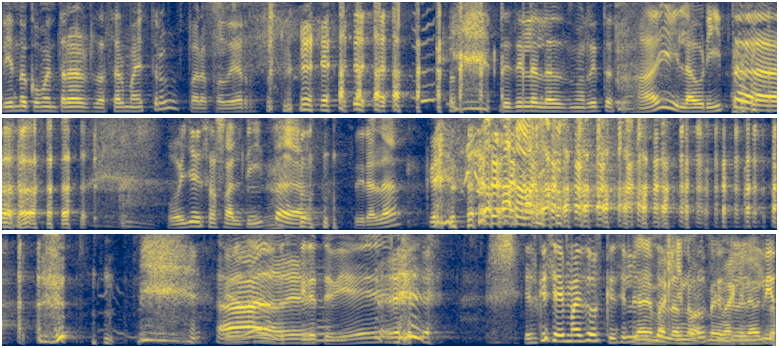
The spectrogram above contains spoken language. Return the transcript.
viendo cómo entrar a ser maestro para poder decirle a las morritas, ¡ay, Laurita! Oye, esa faldita. Mírala. Ah, despídete bien. Es que si hay maestros que sí les dicen a las imagino- me que se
